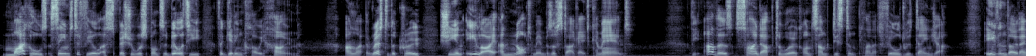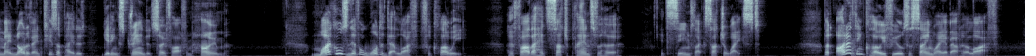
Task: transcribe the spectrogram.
Michaels seems to feel a special responsibility for getting Chloe home. Unlike the rest of the crew, she and Eli are not members of Stargate Command. The others signed up to work on some distant planet filled with danger, even though they may not have anticipated getting stranded so far from home. Michaels never wanted that life for Chloe. Her father had such plans for her. It seems like such a waste. But I don't think Chloe feels the same way about her life.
